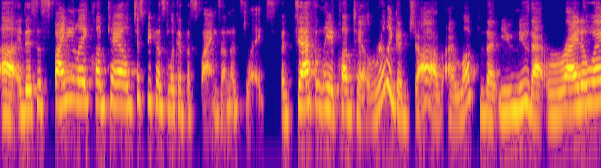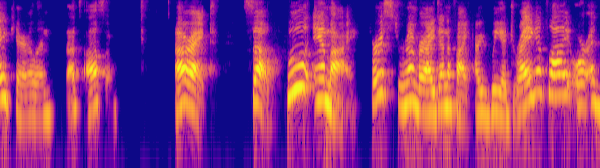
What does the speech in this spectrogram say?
Uh, it is a spiny leg club tail just because look at the spines on its legs, but definitely a club tail. Really good job. I loved that you knew that right away, Carolyn. That's awesome. All right. So who am I? First, remember, identify, are we a dragonfly or a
